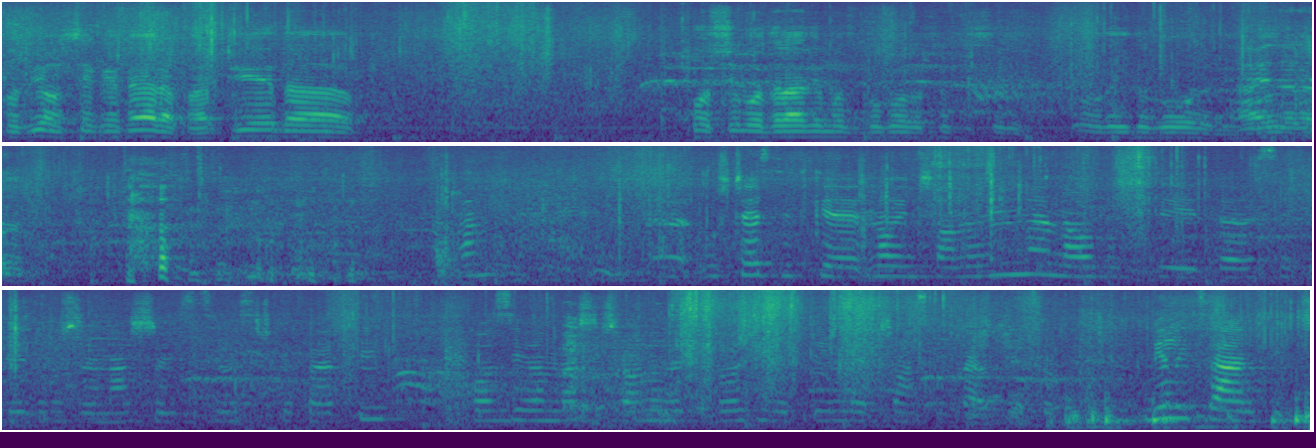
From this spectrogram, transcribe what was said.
Pozivam sekretara partije da počnemo da radimo zbog ono što se ovde i dogovorili. Ajde, Izvolite. Uz čestitke novim članovima na odluci da se pridruže našoj socijalističkoj partiji, pozivam naše članove da dođu da prime članske kartice. Milica Antić,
